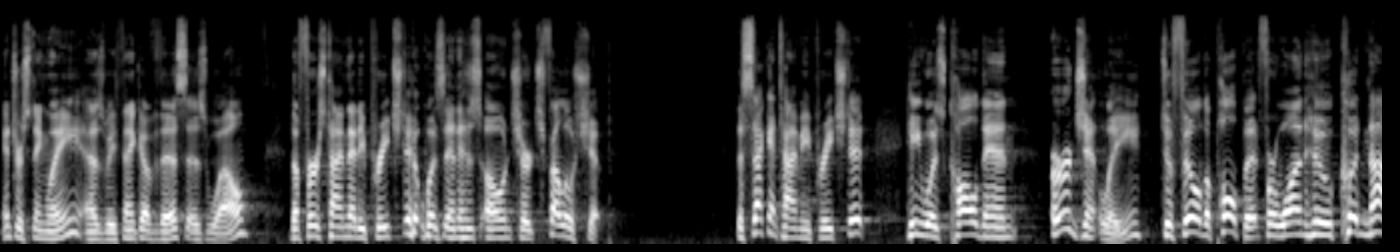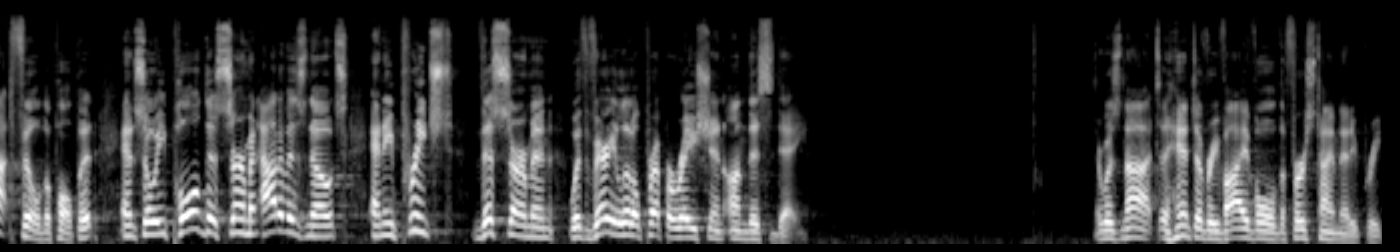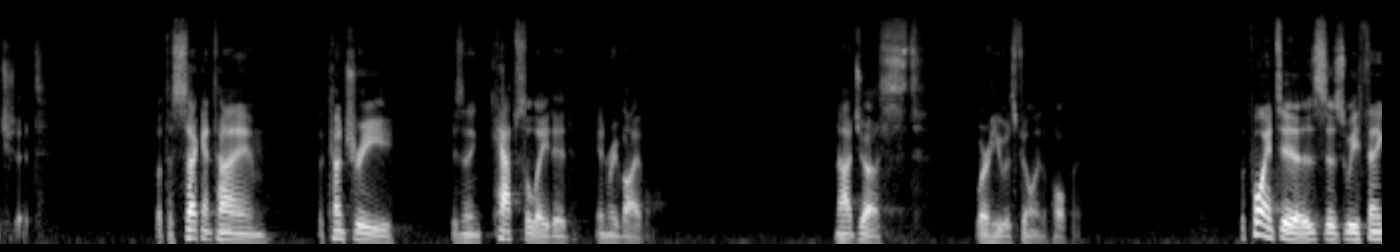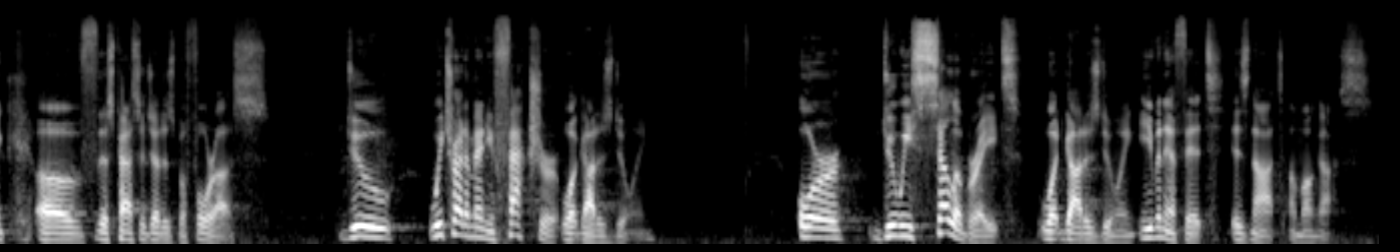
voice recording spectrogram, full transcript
Interestingly, as we think of this as well, the first time that he preached it was in his own church fellowship. The second time he preached it, he was called in urgently to fill the pulpit for one who could not fill the pulpit. And so he pulled this sermon out of his notes and he preached this sermon with very little preparation on this day. There was not a hint of revival the first time that he preached it. But the second time, the country is encapsulated in revival, not just where he was filling the pulpit. The point is, as we think of this passage that is before us, do we try to manufacture what God is doing? Or do we celebrate what God is doing, even if it is not among us?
